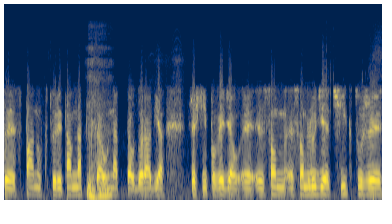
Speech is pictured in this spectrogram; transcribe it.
z, z panów, który tam napisał, mhm. napisał do radia, wcześniej powiedział, są, są ludzie ci, którzy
